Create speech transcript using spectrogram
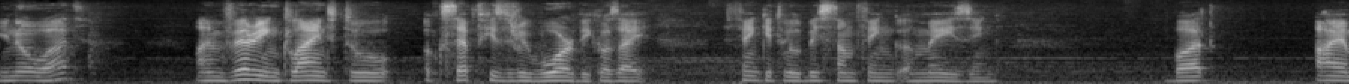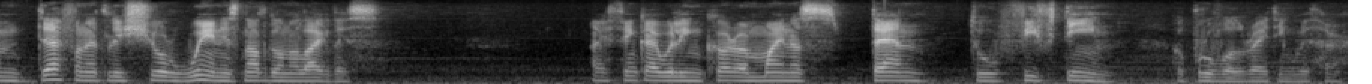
you know what? I'm very inclined to accept his reward because I think it will be something amazing. But I am definitely sure Wynne is not gonna like this. I think I will incur a minus 10 to 15 approval rating with her.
